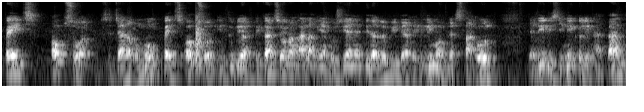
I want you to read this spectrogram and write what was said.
Page Sword Secara umum, Page Sword itu diartikan seorang anak yang usianya tidak lebih dari 15 tahun. Jadi di sini kelihatan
